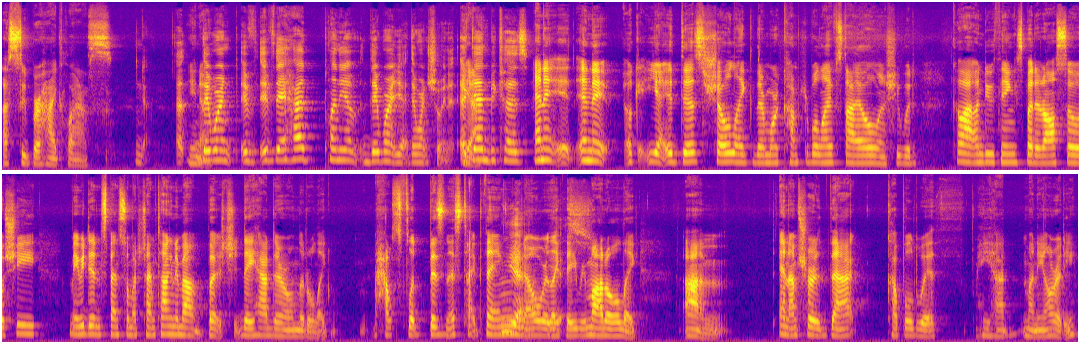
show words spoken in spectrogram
a super high class. Yeah. Uh, You know. They weren't if if they had plenty of they weren't yeah they weren't showing it Yeah. again because And it, it and it okay yeah it does show like their more comfortable lifestyle and she would go out and do things but it also she maybe didn't spend so much time talking about but she, they had their own little like house flip business type thing Yeah, you know where like they remodel like um and I'm sure that coupled with he had money already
